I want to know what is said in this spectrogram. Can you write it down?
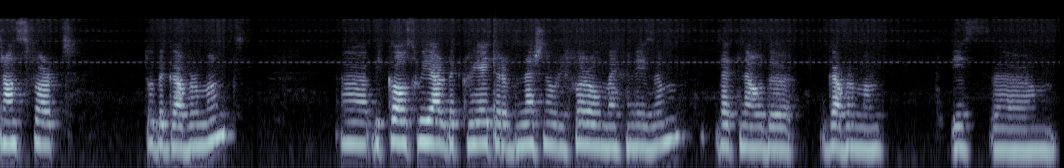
transferred to the government uh, because we are the creator of the national referral mechanism that now the government is um,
